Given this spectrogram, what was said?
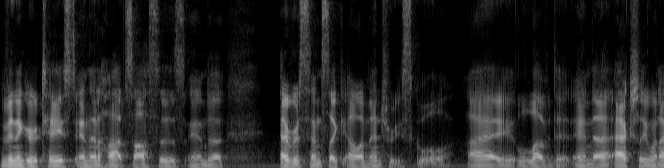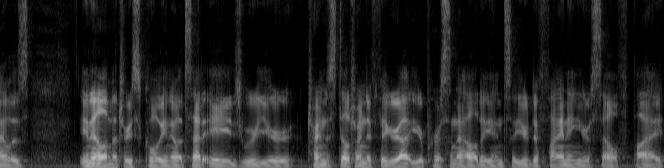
vinegar taste, and then hot sauces. And uh, ever since like elementary school. I loved it. And uh, actually, when I was in elementary school, you know, it's that age where you're trying to still trying to figure out your personality, and so you're defining yourself by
